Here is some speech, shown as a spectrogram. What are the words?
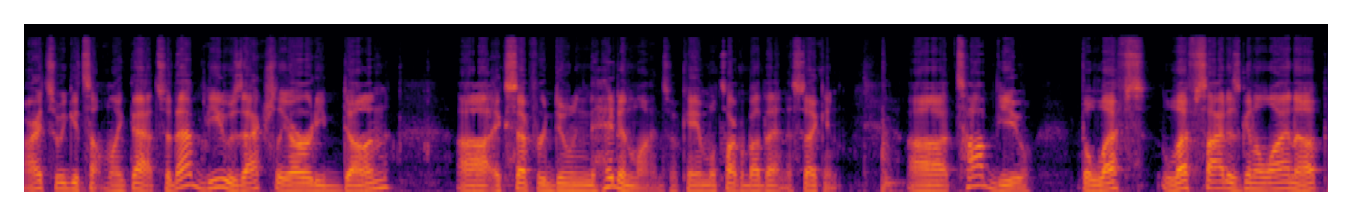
All right, so we get something like that. So that view is actually already done, uh, except for doing the hidden lines, okay? And we'll talk about that in a second. Uh, top view, the left, left side is going to line up,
